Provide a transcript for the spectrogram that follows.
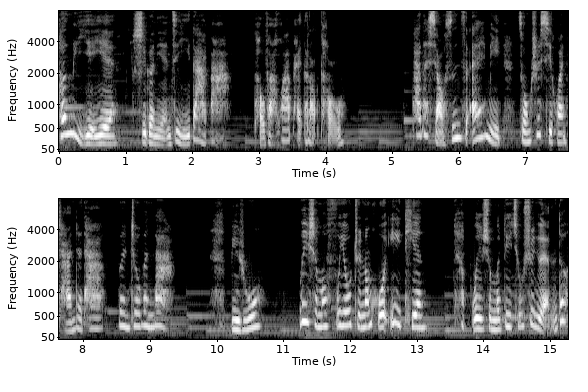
亨利爷爷是个年纪一大把、头发花白的老头儿。他的小孙子艾米总是喜欢缠着他问这问那，比如：为什么蜉蝣只能活一天？为什么地球是圆的？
